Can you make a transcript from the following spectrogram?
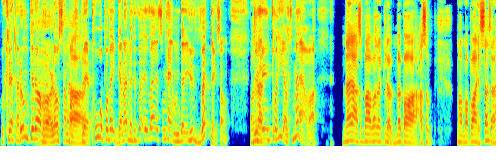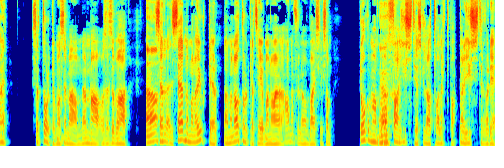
och kletar runt i rövhålet och sen bara Ja. sprayar på på väggarna? Eller hur, vad, är det som händer i huvudet liksom? Du kan ju inte vara helt med va? Nej, alltså bara, man glömmer bara, alltså, man, man bajsar så här. Sen torkar man sig med handen bara och sen så bara, Ja. sen, sen när man har gjort det, när man har torkat sig och man har handen full av bajs liksom, då kommer man på, Ja. fan just det, jag skulle ha toalettpapper, just det, det var det.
